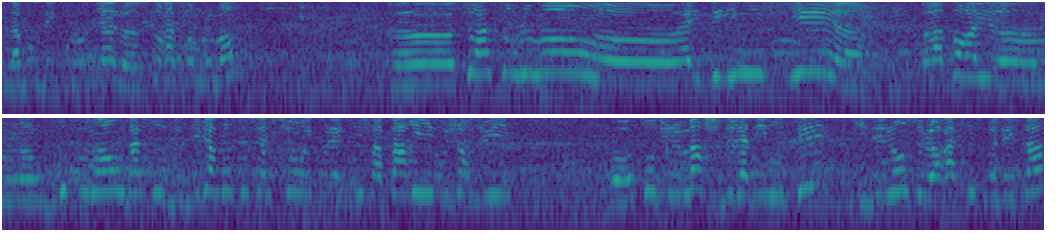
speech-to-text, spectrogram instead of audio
le labo décolonial ce rassemblement. Ce rassemblement a été initié par rapport à euh, un groupement de diverses associations et collectifs à Paris aujourd'hui euh, autour d'une marche de la dignité qui dénonce le racisme d'État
